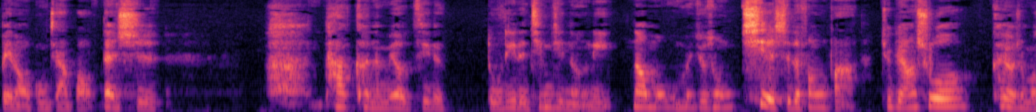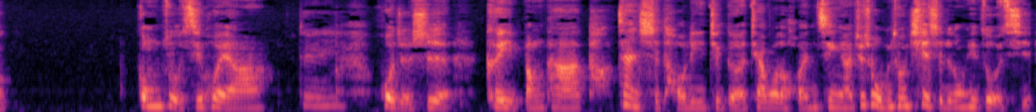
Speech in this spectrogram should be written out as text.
被老公家暴，但是她可能没有自己的独立的经济能力，那么我们就从切实的方法，就比方说看有什么工作机会啊，对，或者是可以帮他逃暂时逃离这个家暴的环境啊，就是我们从切实的东西做起，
